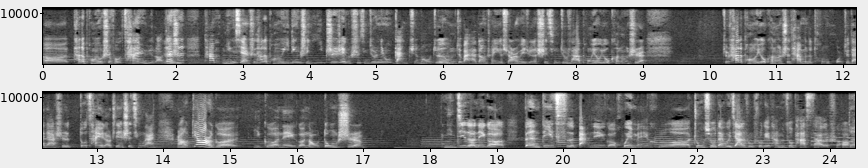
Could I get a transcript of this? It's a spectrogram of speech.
呃，他的朋友是否参与了，但是他明显是他的朋友一定是已知这个事情，就是那种感觉嘛。我觉得我们就把它当成一个悬而未决的事情，就是他朋友有可能是，就是他的朋友有可能是他们的同伙，就大家是都参与到这件事情来。然后第二个一个那个脑洞是。你记得那个 Ben 第一次把那个惠美和钟秀带回家的时候，说给他们做 pasta 的时候，对，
